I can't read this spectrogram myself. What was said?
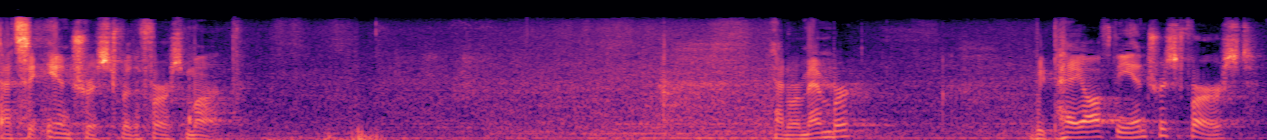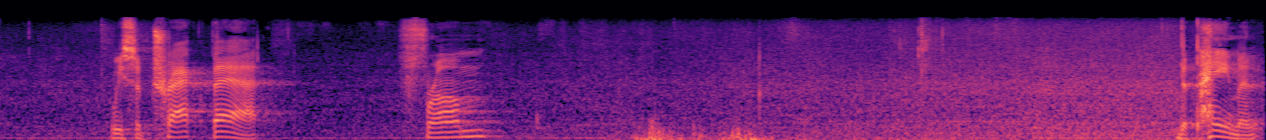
That's the interest for the first month. And remember, we pay off the interest first, we subtract that from the payment,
